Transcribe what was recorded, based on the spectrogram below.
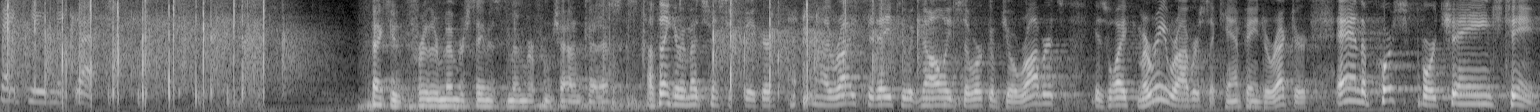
Thank you, Miigwech. Thank you. Further member statements, the member from Chatham-Kent-Essex. Uh, thank you very much, Mr. Speaker. I rise today to acknowledge the work of Joe Roberts, his wife Marie Roberts, the campaign director, and the Push for Change team.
